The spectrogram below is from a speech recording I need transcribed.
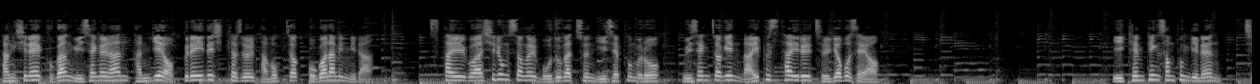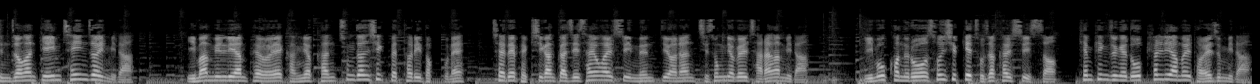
당신의 구강 위생을 한 단계 업그레이드 시켜줄 다목적 보관함입니다. 스타일과 실용성을 모두 갖춘 이 제품으로 위생적인 라이프 스타일을 즐겨보세요. 이 캠핑 선풍기는 진정한 게임 체인저입니다. 2만mAh의 강력한 충전식 배터리 덕분에 최대 100시간까지 사용할 수 있는 뛰어난 지속력을 자랑합니다. 리모컨으로 손쉽게 조작할 수 있어 캠핑 중에도 편리함을 더해줍니다.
